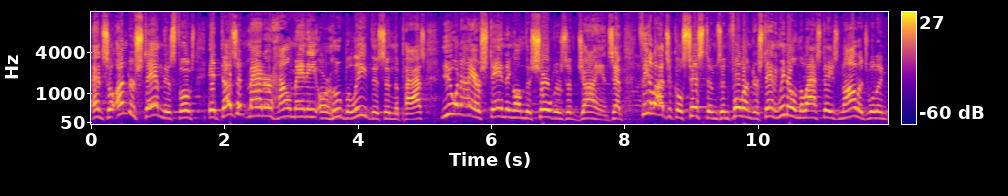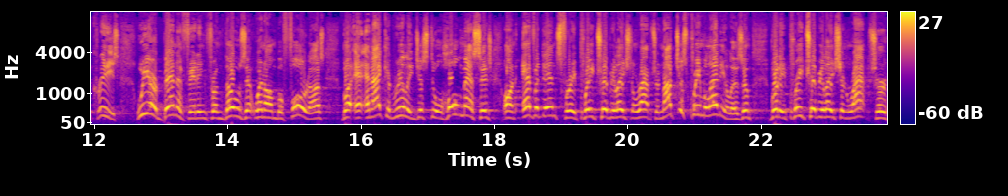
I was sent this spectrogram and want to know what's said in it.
And so understand this, folks. It doesn't matter how many or who believed this in the past. You and I are standing on the shoulders of giants and theological systems and full understanding. We know in the last days knowledge will increase. We are benefiting from those that went on before us. But and I could really just do a whole message on evidence for a pre-tribulational rapture, not just premillennialism, but a pre-tribulation rapture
